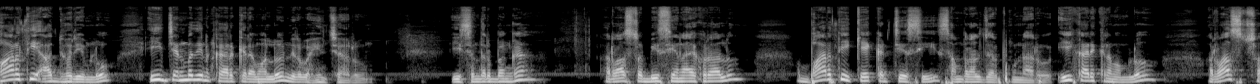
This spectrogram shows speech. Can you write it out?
భారతి ఆధ్వర్యంలో ఈ జన్మదిన కార్యక్రమాలు నిర్వహించారు. ఈ సందర్భంగా రాష్ట్ర బీసీ నాయకురాలు భారతీ కేక్ కట్ చేసి సంబరాలు జరుపుకున్నారు. ఈ కార్యక్రమంలో రాష్ట్ర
